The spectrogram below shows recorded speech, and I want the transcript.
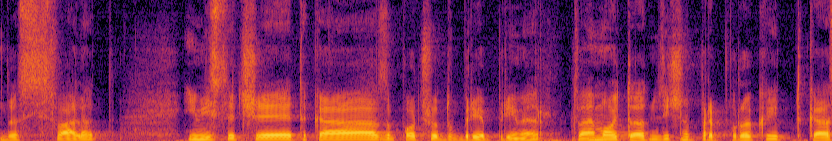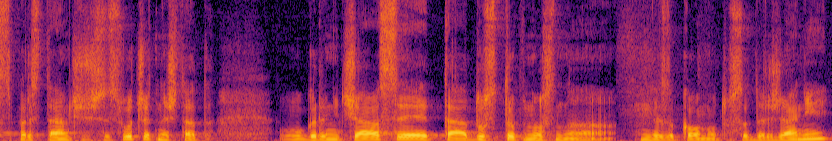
да си свалят. И мисля, че така започва добрия пример. Това е моята лична препоръка и така си представям, че ще се случат нещата. Ограничава се тази достъпност на незаконното съдържание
